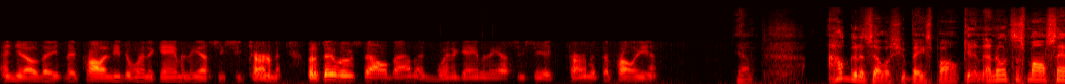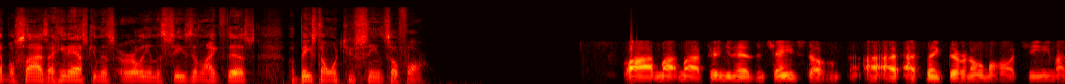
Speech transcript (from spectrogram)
and you know they they probably need to win a game in the SEC tournament. But if they lose to Alabama and win a game in the SEC tournament, they're probably in. Yeah. How good is LSU baseball? I know it's a small sample size. I hate asking this early in the season like this, but based on what you've seen so far. Well, my my opinion hasn't changed of them. I, I think they're an Omaha team. I,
